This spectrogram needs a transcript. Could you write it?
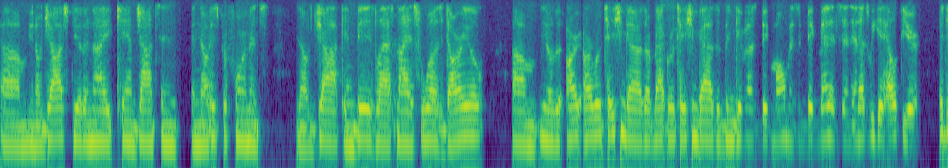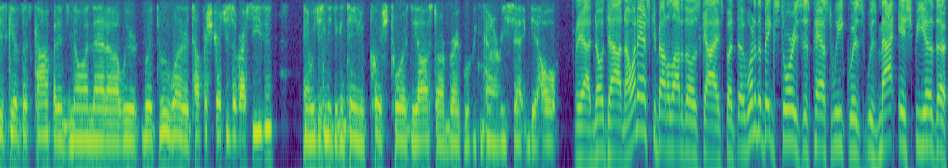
Um, you know, Josh the other night, Cam Johnson, and you know his performance. You know, Jock and Biz last night, as well as Dario. Um, you know, the, our our rotation guys, our back rotation guys, have been giving us big moments and big minutes, and, and as we get healthier, it just gives us confidence knowing that uh, we're we're through one of the tougher stretches of our season, and we just need to continue to push towards the All Star break where we can kind of reset and get whole. Yeah, no doubt. And I want to ask you about a lot of those guys, but uh, one of the big stories this past week was was Mat Ishbia, the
